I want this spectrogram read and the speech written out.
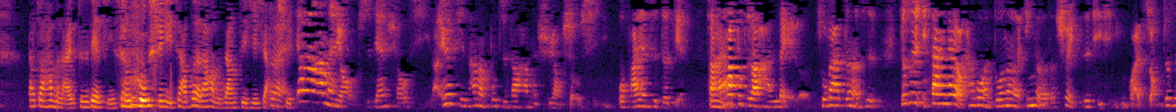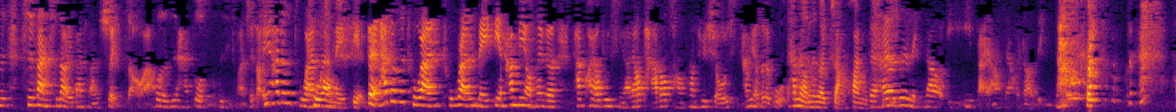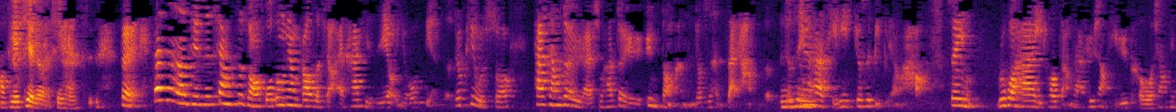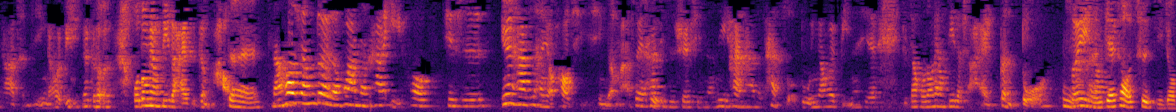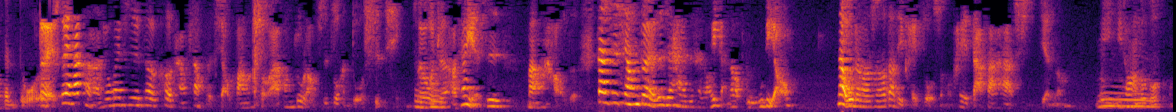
要叫他们来就是练习深呼吸一下，不能让他们这样继续下，去。要让他们有时间休息啦，因为其实他们不知道他们需要休息。我发现是这点，小孩他不知道他累了，除非他真的是，就是大家应该有看过很多那个婴儿的睡姿奇形怪状，就是吃饭吃到一半突然睡着啊，或者是他做什么事情突然睡着，因为他就是突然突然从没电，对他就是突然突然没电，他没有那个他快要不行了，要爬到床上去休息，他没有这个过程，他没有那个转换对，期，他就是零到一一百，然后再回到零。好贴切的形容词。对，但是呢，其实像这种活动量高的小孩，他其实也有优点的，就譬如说，他相对于来说，他对于运动可能就是很在行的，就是因为他的体力就是比别人好，所以如果他以后长大去上体育课，我相信他的成绩应该会比那个 活动量低的孩子更好。对，然后相对的话呢，他以后其实因为他是很有好奇心的嘛，所以他其实学习能力和他的探索度应该会比那些比较活动量低的小孩更多。嗯所以可能，接受刺激就更多了。对，所以他可能就会是这个课堂上的小帮手啊，帮助老师做很多事情。所以我觉得好像也是蛮好的。但是相对的，这些孩子很容易感到无聊。那无聊的时候，到底可以做什么，可以打发他的时间呢？你你通常都做什么？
